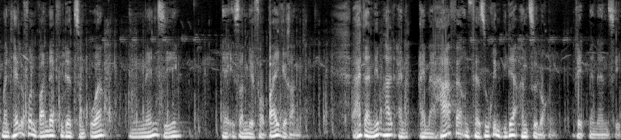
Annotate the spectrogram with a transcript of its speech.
Mein Telefon wandert wieder zum Ohr. Nancy, er ist an mir vorbeigerannt. Ah, dann nimm halt einen Eimer Hafer und versuch ihn wieder anzulocken, rät mir Nancy.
